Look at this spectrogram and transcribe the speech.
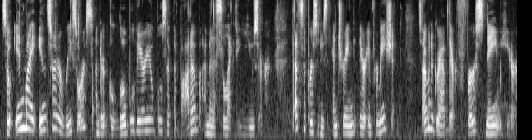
So in my insert a resource under global variables at the bottom, I'm going to select user. That's the person who's entering their information. So I'm going to grab their first name here.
